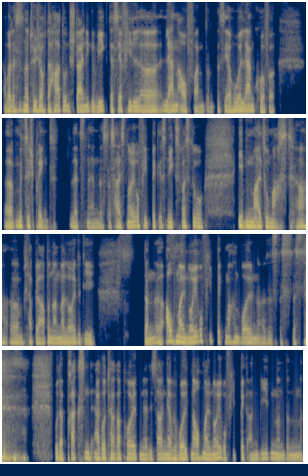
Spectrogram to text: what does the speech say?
Aber das ist natürlich auch der harte und steinige Weg, der sehr viel äh, Lernaufwand und eine sehr hohe Lernkurve äh, mit sich bringt letzten Endes. Das heißt, Neurofeedback ist nichts, was du eben mal so machst. Ja, ähm, ich habe ja ab und an mal Leute, die dann äh, auch mal Neurofeedback machen wollen. Also das, das, das oder Praxen, Ergotherapeuten, ja, die sagen, ja, wir wollten auch mal Neurofeedback anbieten und dann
